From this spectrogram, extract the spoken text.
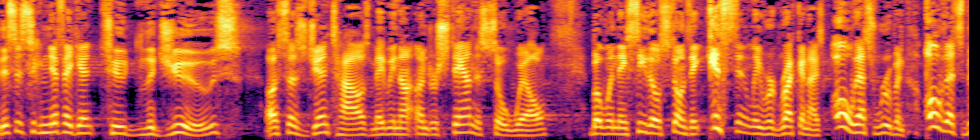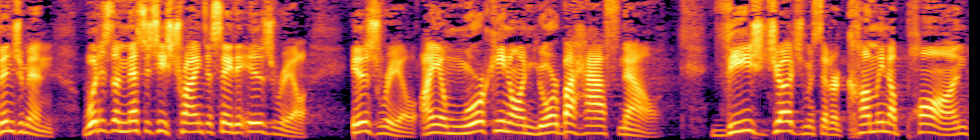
This is significant to the Jews. Us as Gentiles maybe not understand this so well, but when they see those stones, they instantly would recognize, oh, that's Reuben. Oh, that's Benjamin. What is the message he's trying to say to Israel? Israel, I am working on your behalf now. These judgments that are coming upon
